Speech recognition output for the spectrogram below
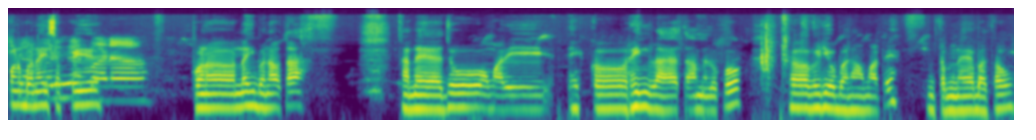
પણ બનાવી શકીએ. પણ પણ નહીં બનાવતા. અને જો અમારી એક રિંગ લાવ્યા હતા અમે લોકો વીડિયો બનાવવા માટે. હું તમને બતાવું.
